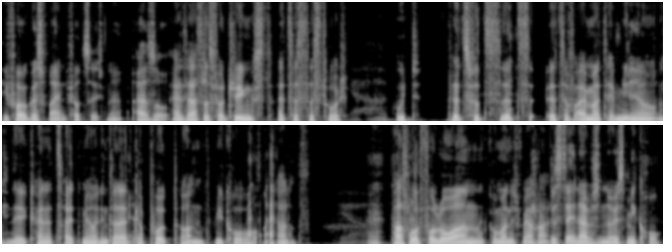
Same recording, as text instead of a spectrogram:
die Folge 42, ne? Also, Jetzt hast du es verjinxt, jetzt ist das durch. ja, gut. Jetzt wird jetzt, jetzt auf einmal Termine Ja. und nee, keine Zeit mehr, Internet kaputt und Mikro und alles. Passwort verloren, kommen wir nicht mehr rein. Bis dahin habe ich ein neues Mikro.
